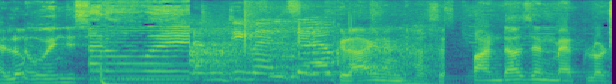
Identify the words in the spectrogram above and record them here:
Hello, ONGC. Grind and hustle. Pandas and Matplot.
